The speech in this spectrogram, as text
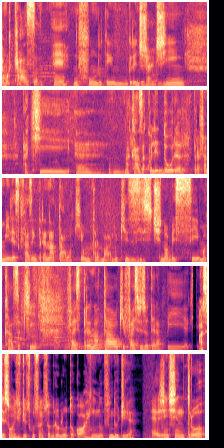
é uma casa, né? No fundo tem um grande jardim. Aqui é uma casa acolhedora para famílias que fazem pré-natal. Aqui é um trabalho que existe no ABC, uma casa que faz pré-natal, que faz fisioterapia. Que tem... As sessões de discussões sobre o luto ocorrem no fim do dia. É, a gente entrou,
